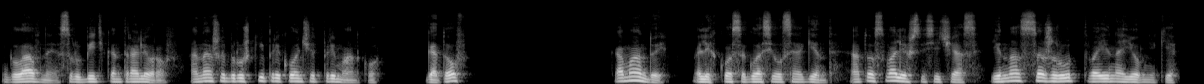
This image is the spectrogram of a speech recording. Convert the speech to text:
Главное – срубить контролеров, а наши дружки прикончат приманку. Готов? Командуй. Легко согласился агент. А то свалишься сейчас, и нас сожрут твои наемники.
